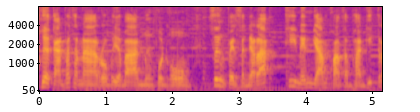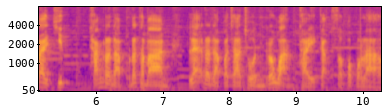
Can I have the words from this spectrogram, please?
เพื่อการพัฒนาโรงพยาบาลเมืองพลโฮงซึ่งเป็นสัญลักษณ์ที่เน้นย้ำความสัมพันธ์ที่ใกล้ชิด ทั้งระดับรัฐบาล และระดับประชาชนระหว่างไทยกับสปปลาว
